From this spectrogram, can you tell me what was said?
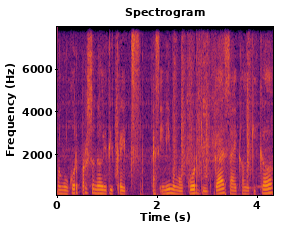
mengukur personality traits. Tes ini mengukur juga psychological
